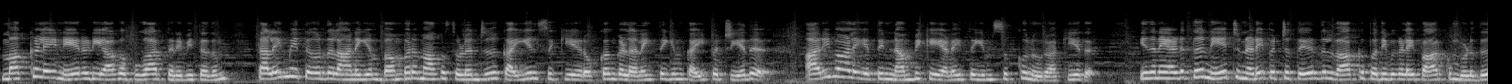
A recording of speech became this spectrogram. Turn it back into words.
மக்களே நேரடியாக புகார் தெரிவித்ததும் தலைமை தேர்தல் ஆணையம் பம்பரமாக சுழன்று கையில் சிக்கிய ரொக்கங்கள் அனைத்தையும் கைப்பற்றியது. அறிவாலயத்தின் நம்பிக்கை அனைத்தையும் சுக்குநூறாக்கியது. இதனையடுத்து நேற்று நடைபெற்ற தேர்தல் வாக்குப்பதிவுகளை பார்க்கும் பொழுது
